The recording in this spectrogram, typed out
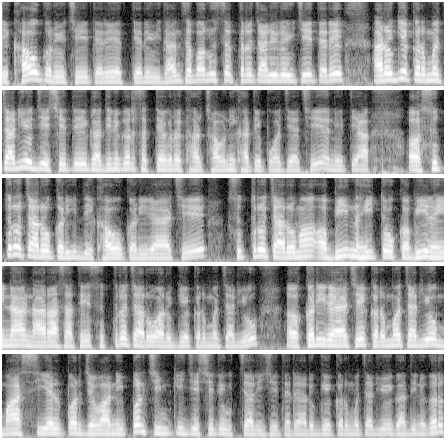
દેખાવ કર્યો છે. ત્યારે અત્યારે વિધાનસભાનું સત્ર ચાલી રહ્યું છે. ત્યારે આરોગ્ય કર્મચારીઓ જે છે તે ગાંધીનગર સત્યાગ્રહ છાવણી ખાતે પહોંચ્યા છે અને ત્યાં સૂત્રોચ્ચારો કરી દેખાવો કરી રહ્યા છે. સૂત્રોચ્ચારોમાં અભી નહીં તો કભી નહીંના નારા સાથે સૂત્રોચ્ચારો આરોગ્ય કર્મચારીઓ કરી રહ્યા છે. કર્મચારીઓ માસ સીએલ પર જવાની પણ ચીમકી જે છે તે ઉચ્ચારી છે. ત્યારે આરોગ્ય કર્મચારીઓએ ગાંધીનગર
